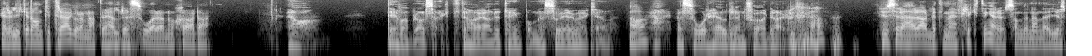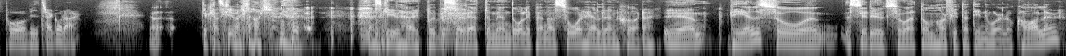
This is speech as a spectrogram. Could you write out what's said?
Är det likadant i trädgården, att du hellre sår än att skörda? Ja, det var bra sagt. Det har jag aldrig tänkt på, men så är det verkligen. Ja. Jag sår hellre än skördar. Ja. Hur ser det här arbetet med flyktingar ut som du nämnde, just på Vi trädgårdar? Ja. Du kan skriva klart. Jag skriver här på servetten med en dålig penna, sår hellre än skördar. Ehm, dels så ser det ut så att de har flyttat in i våra lokaler.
